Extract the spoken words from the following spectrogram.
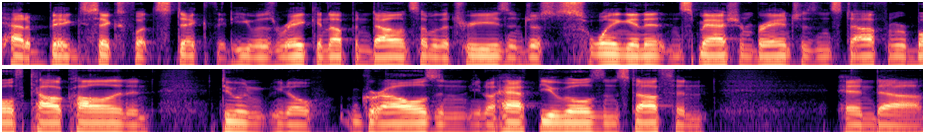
had a big six foot stick that he was raking up and down some of the trees and just swinging it and smashing branches and stuff. And we're both cow calling and doing you know growls and you know half bugles and stuff and and uh,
